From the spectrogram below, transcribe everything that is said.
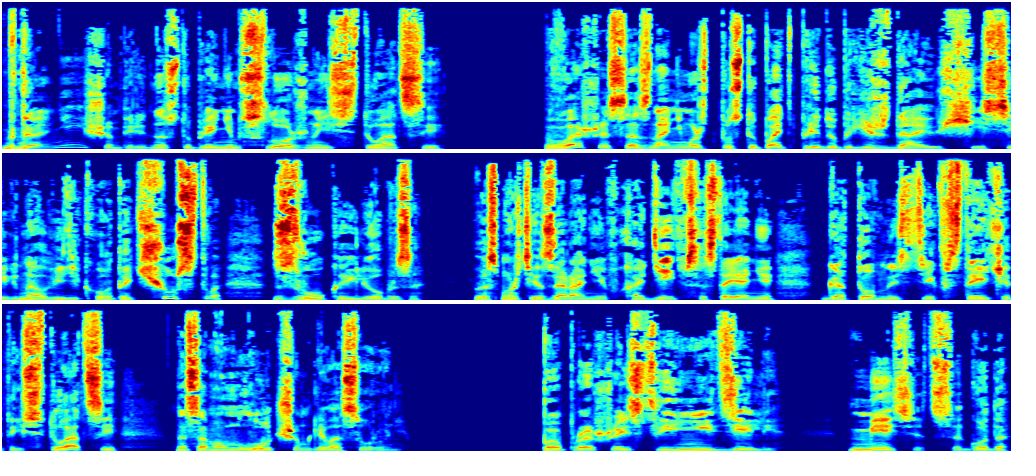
В дальнейшем, перед наступлением сложной ситуации, в ваше сознание может поступать предупреждающий сигнал в виде какого-то чувства, звука или образа, и вы сможете заранее входить в состояние готовности к встрече этой ситуации на самом лучшем для вас уровне. По прошествии недели, месяца, года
